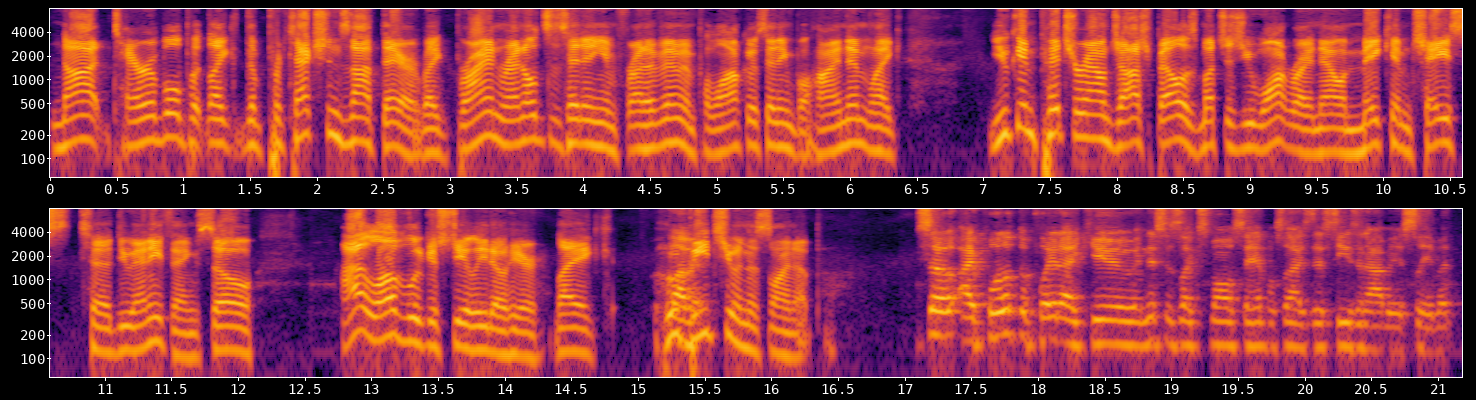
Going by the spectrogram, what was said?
not terrible, but like the protection's not there. Like Bryan Reynolds is hitting in front of him and Polanco's hitting behind him. Like you can pitch around Josh Bell as much as you want right now and make him chase to do anything. So I love Lucas Giolito here. Like who love beats it. you in this lineup? So I pulled up the plate IQ, and this is like small sample size this season, obviously, but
